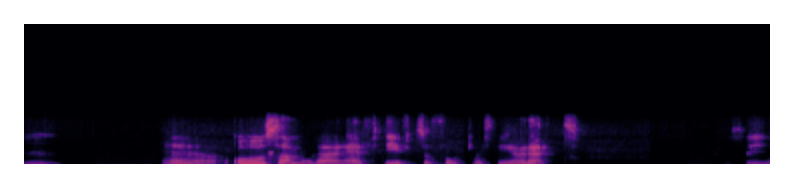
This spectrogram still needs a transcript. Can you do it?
Mm. Eh, och samma där, eftergift så fort hästen gör rätt. Precis.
